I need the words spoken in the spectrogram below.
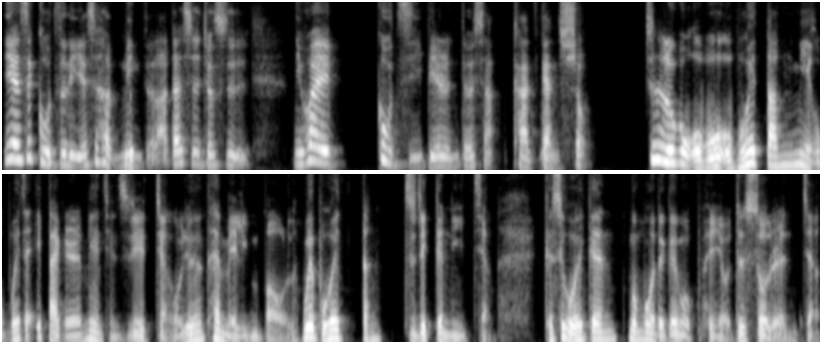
你也是骨子里也是很命的啦。但是就是你会顾及别人的想看感受。就是如果我不我不会当面，我不会在一百个人面前直接讲，我觉得太没礼貌了。我也不会当直接跟你讲，可是我会跟默默的跟我朋友就是熟的人讲，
